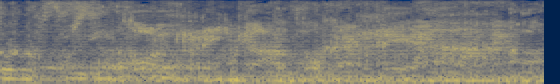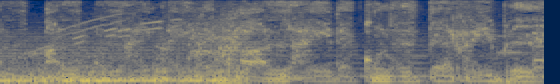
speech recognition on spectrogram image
desconocido. Con Ricardo Carrera. al aire con el terrible.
